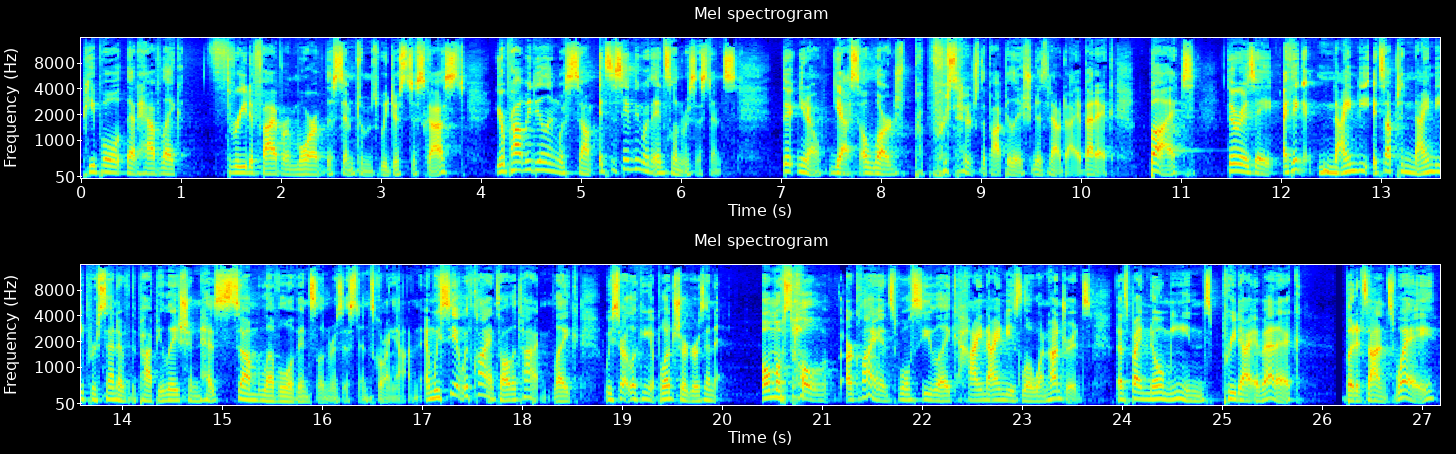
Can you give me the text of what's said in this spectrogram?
people that have like three to five or more of the symptoms we just discussed. You're probably dealing with some. It's the same thing with insulin resistance. That you know, yes, a large percentage of the population is now diabetic, but there is a, I think 90, it's up to 90% of the population has some level of insulin resistance going on. And we see it with clients all the time. Like we start looking at blood sugars and almost all of our clients will see like high 90s, low 100s. That's by no means pre diabetic, but it's on its way.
